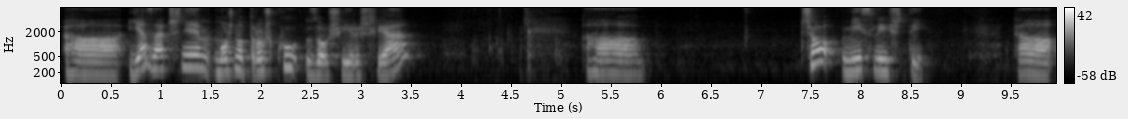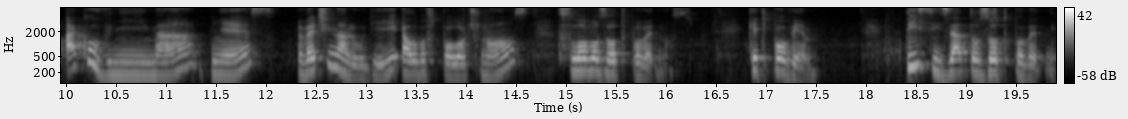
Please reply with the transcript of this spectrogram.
Uh, ja začnem možno trošku zo širšia. Uh, čo myslíš ty? Ako vníma dnes väčšina ľudí alebo spoločnosť slovo zodpovednosť? Keď poviem, ty si za to zodpovedný.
